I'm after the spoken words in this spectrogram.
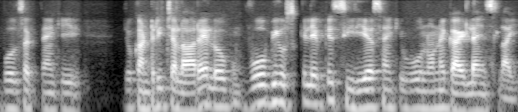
बोल सकते हैं कि जो कंट्री चला रहे हैं लोग वो भी उसके लिए सीरियस हैं कि वो उन्होंने गाइडलाइंस लाई।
